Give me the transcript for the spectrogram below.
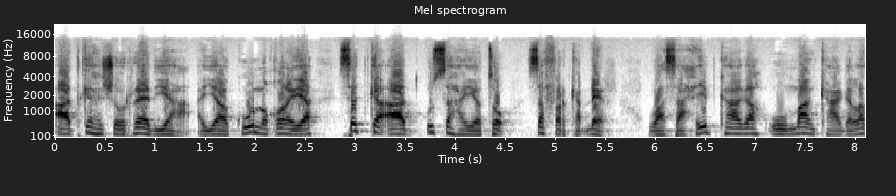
aad ka hesho raadiyaha ayaa kuu noqonaya sadka aad u sahayato safarka dheer waa saaxiibkaaga uu maankaaga la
